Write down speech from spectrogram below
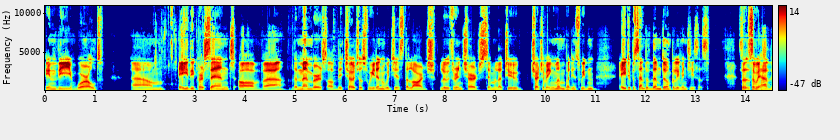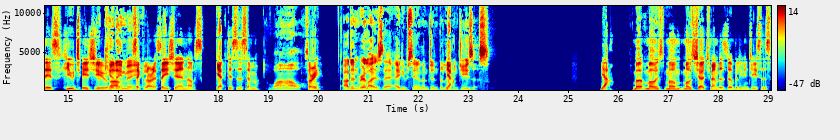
in the world. Um, 80% of uh, the members of the Church of Sweden, which is the large Lutheran church, similar to Church of England, but in Sweden, 80% of them don't believe in Jesus. So, so we have this huge issue of me. secularization, of skepticism. Wow. Sorry? I didn't realize that 80% of them didn't believe yeah. in Jesus. Yeah. Most most church members don't believe in Jesus.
